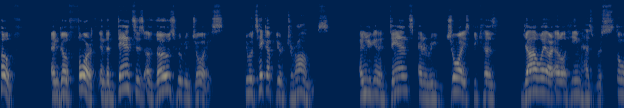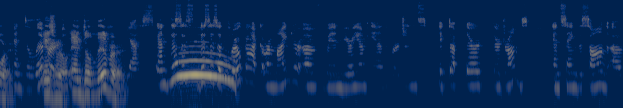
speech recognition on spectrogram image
toph and go forth in the dances of those who rejoice you will take up your drums and you're going to dance and rejoice because Yahweh our Elohim has restored and delivered. Israel and delivered Yes, and this is this is a throwback, a reminder of when Miriam and the virgins picked up their their drums and sang the song of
